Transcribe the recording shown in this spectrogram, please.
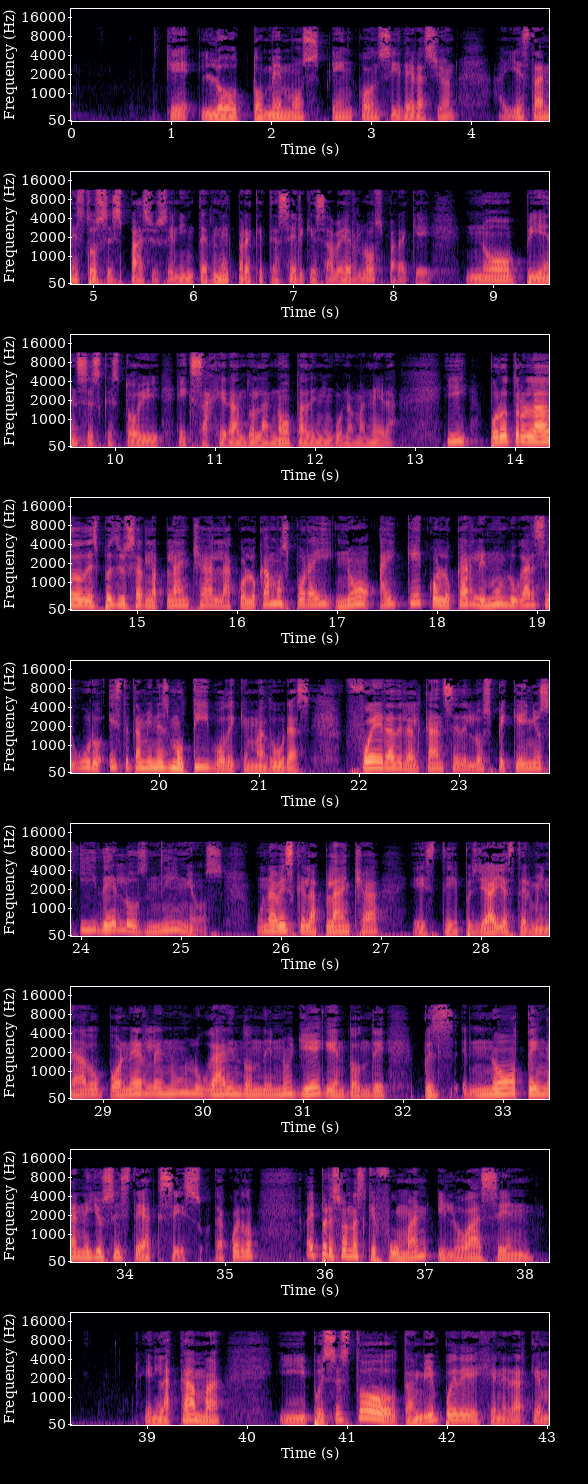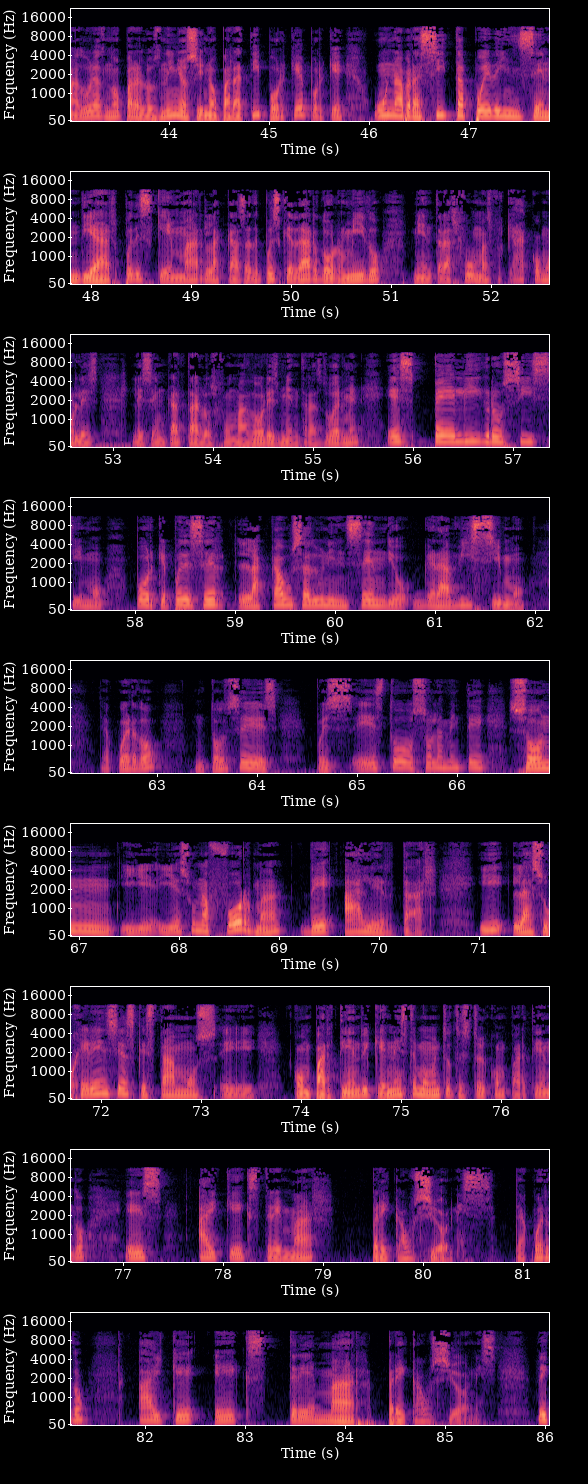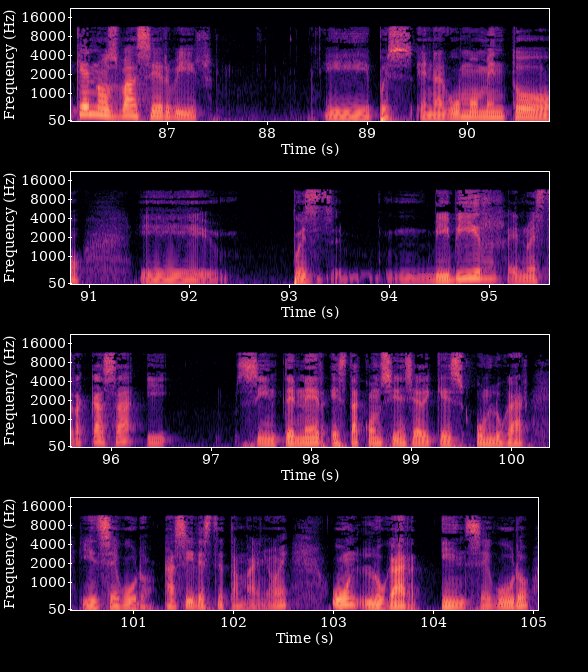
que lo tomemos en consideración. Ahí están estos espacios en Internet para que te acerques a verlos, para que no pienses que estoy exagerando la nota de ninguna manera. Y por otro lado, después de usar la plancha, la colocamos por ahí. No, hay que colocarla en un lugar seguro. Este también es motivo de quemaduras, fuera del alcance de los pequeños y de los niños. Una vez que la plancha este, pues ya hayas terminado, ponerla en un lugar en donde no lleguen, donde pues no tengan ellos este acceso, ¿de acuerdo? Hay personas que fuman y lo hacen en la cama y pues esto también puede generar quemaduras no para los niños, sino para ti. ¿Por qué? Porque una brasita puede incendiar, puedes quemar la casa, te puedes quedar dormido mientras fumas, porque ah, como les, les encanta a los fumadores mientras duermen, es peligrosísimo, porque puede ser la causa de un incendio gravísimo. ¿De acuerdo? Entonces, pues esto solamente son y, es una forma de alertar. Y las sugerencias que estamos eh, compartiendo y que en este momento te estoy compartiendo es hay que extremar precauciones. ¿De acuerdo? Hay que extremar precauciones. ¿De qué nos va a servir? Eh, pues en algún momento, eh, pues vivir en nuestra casa y sin tener esta conciencia de que es un lugar inseguro, así de este tamaño, ¿eh? un lugar inseguro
